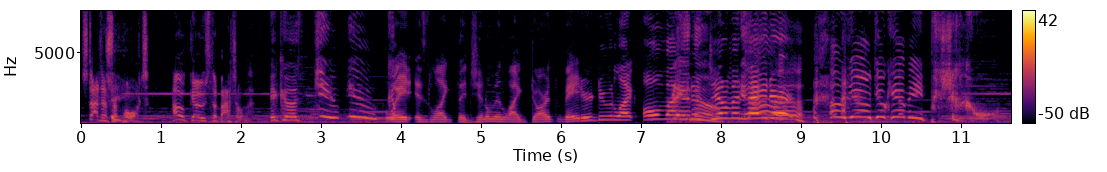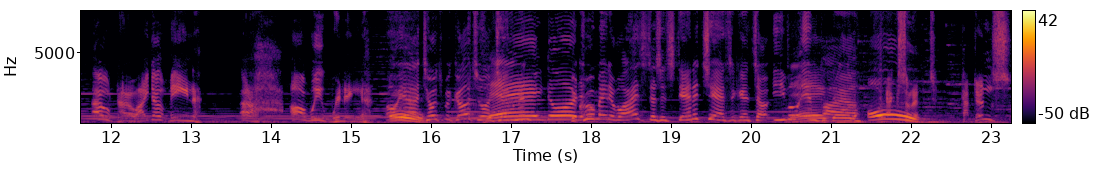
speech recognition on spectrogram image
status report. How goes the battle? It goes pew pew. Wait, is like the gentleman like Darth Vader, dude? Like, oh my goodness, Venom. gentleman Yeah. Vader! Oh no! Don't kill me. Oh no, I don't mean. Ah, are we winning? Oh, yeah, Oh. Totes McGoats, Dang, gentlemen. The dude! of alliance doesn't stand a chance against our evil Dang, empire. dude. Oh! Excellent. Captains,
